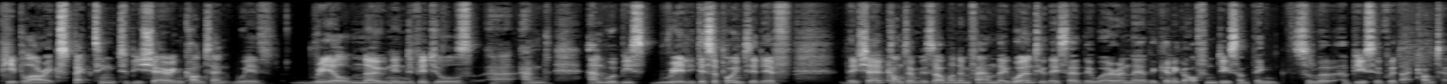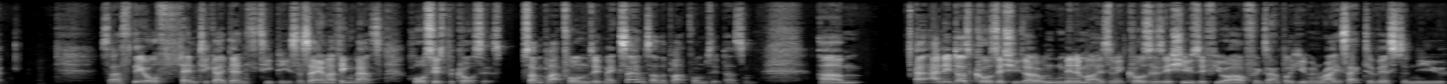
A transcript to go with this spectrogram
people are expecting to be sharing content with real known individuals uh, and and would be really disappointed if they shared content with someone and found they weren't who they said they were and they're, they're going to go off and do something sort of abusive with that content so that's the authentic identity piece i say and i think that's horses for courses some platforms it makes sense other platforms it doesn't um, and it does cause issues. I don't minimize them. It causes issues if you are, for example, a human rights activist and you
